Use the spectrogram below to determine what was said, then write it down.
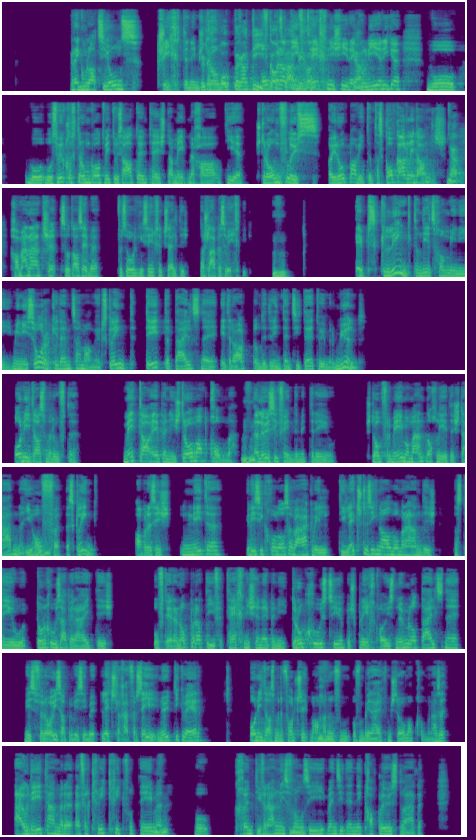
Regulations- Geschichten im Strom. Operativ, operativ ganz technische Regulierungen, ja. wo wo, wo es wirklich darum geht, wie du es angetönt hast, damit man kann die Stromflüsse europaweit, und das geht gar nicht anders, ja. kann managen, sodass eben Versorgung sichergestellt ist. Das ist lebenswichtig. Mhm. Ob es gelingt, und jetzt kommt meine, meine Sorge in dem Zusammenhang, ob es gelingt, dort teilzunehmen in der Art und in der Intensität, wie wir müssen, ohne dass wir auf der Meta-Ebene Stromabkommen mhm. eine Lösung finden mit der EU. Steht für mich im Moment noch ein bisschen in den Sternen. Ich hoffe, mhm. es gelingt. Aber es ist nicht ein risikoloser Weg, weil die letzte Signal, die wir haben, ist, dass die EU durchaus auch bereit ist, auf deren operativen, technischen Ebene Druck auszuüben, sprich, uns nicht mehr teilzunehmen, wie es für uns, aber wie es letztlich auch für sie nötig wäre, ohne dass wir einen Fortschritt machen mhm. auf, dem, auf dem Bereich vom Stromabkommen. Also, auch dort haben wir eine Verquickung von Themen, mhm. wo könnte verhängnisvoll mhm. sein, wenn sie dann nicht gelöst werden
